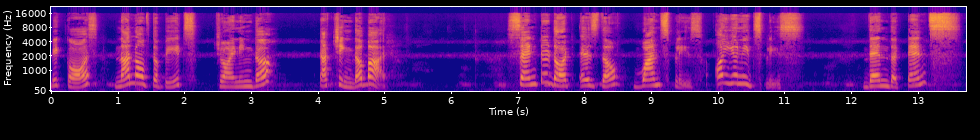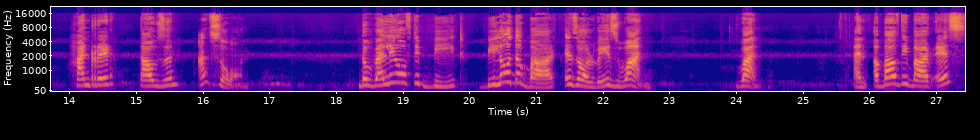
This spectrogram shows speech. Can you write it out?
Because none of the bits joining the touching the bar. Center dot is the ones place or units place. Then the tenths, hundred, thousand and so on. The value of the beat below the bar is always 1. 1. And above the bar is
